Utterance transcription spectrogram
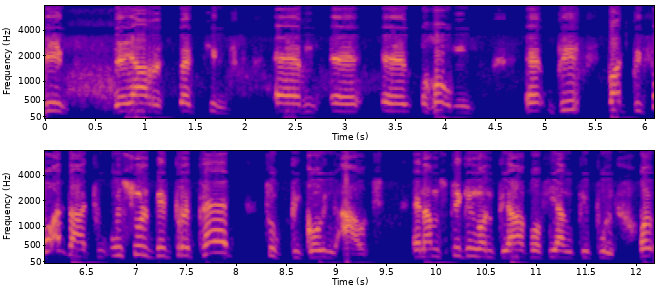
leave their respective um, uh, uh, homes, be, but before that, we should be prepared to be going out. And I'm speaking on behalf of young people. Well,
